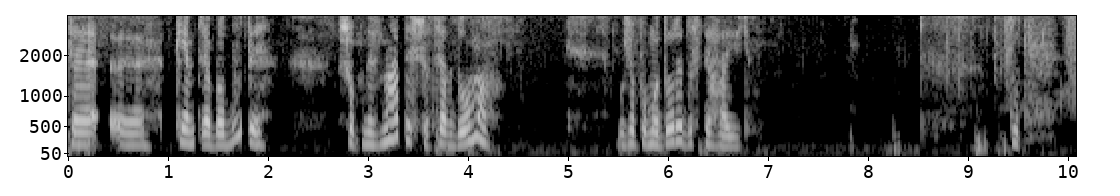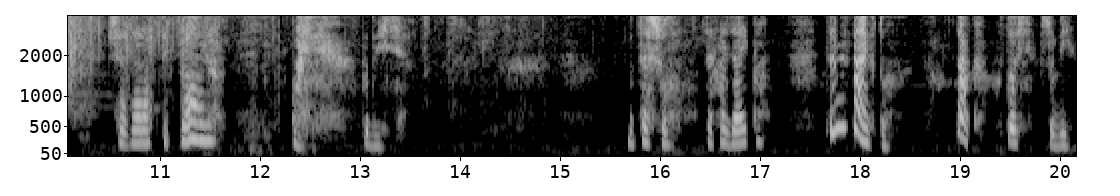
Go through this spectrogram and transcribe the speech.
це е, ким треба бути, щоб не знати, що це вдома вже помідори достигають. Тут ще зараз підправлю. Ось, подивіться. Ну це що? Це хазяйка? Це не знаю хто. Так, хтось собі.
